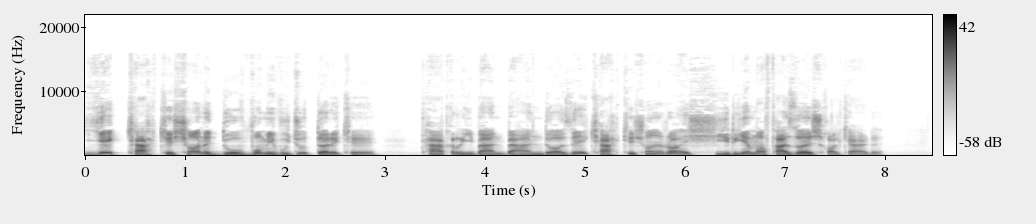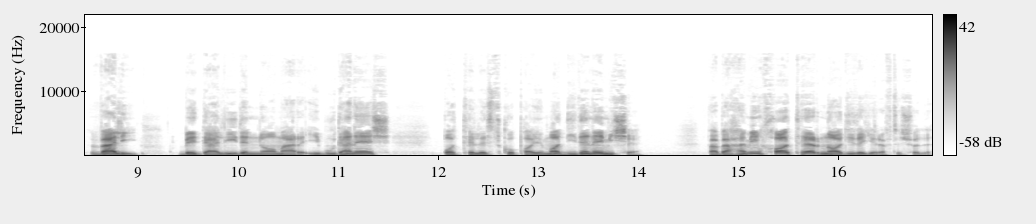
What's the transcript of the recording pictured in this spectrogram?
یک کهکشان دومی وجود داره که تقریبا به اندازه کهکشان راه شیری ما فضا اشغال کرده. ولی به دلیل نامرئی بودنش با تلسکوپای ما دیده نمیشه و به همین خاطر نادیده گرفته شده.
